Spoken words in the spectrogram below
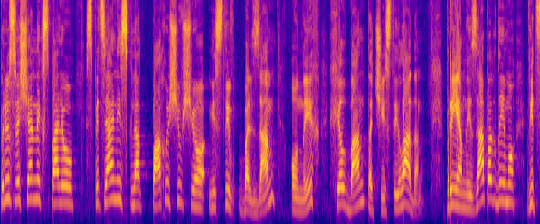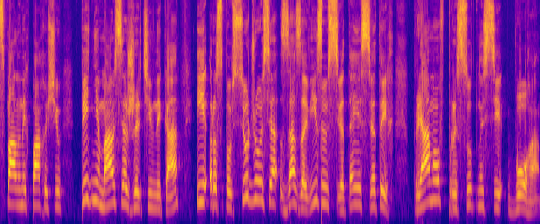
Пересвященник спалював спеціальний склад пахощів, що містив бальзам, оних, хелбан та чистий ладан. Приємний запах диму від спалених пахощів піднімався з жертівника і розповсюджувався за завісою святеє святих прямо в присутності Бога.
